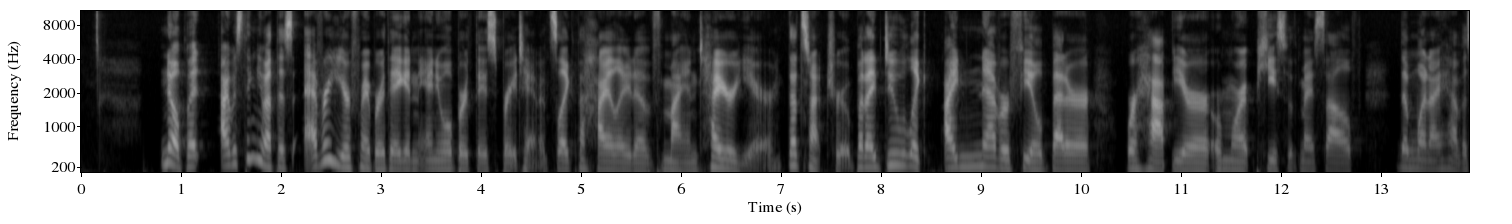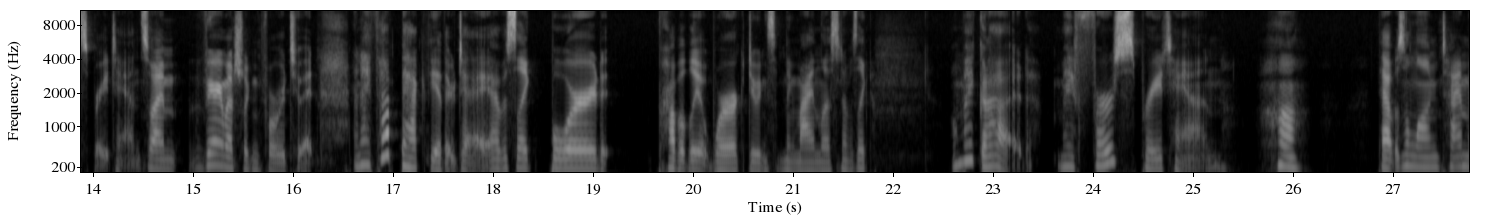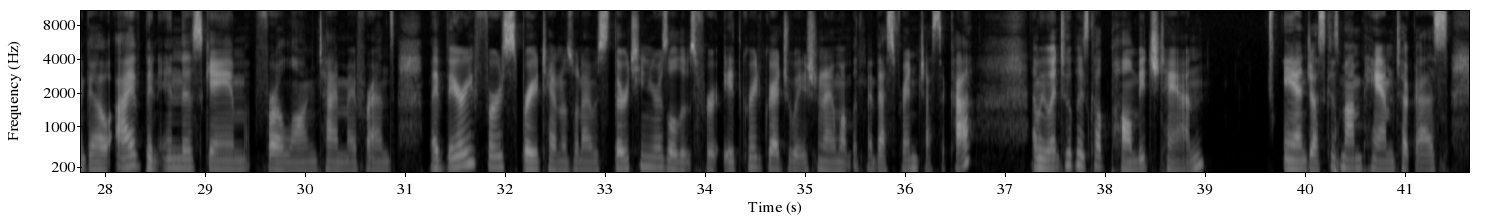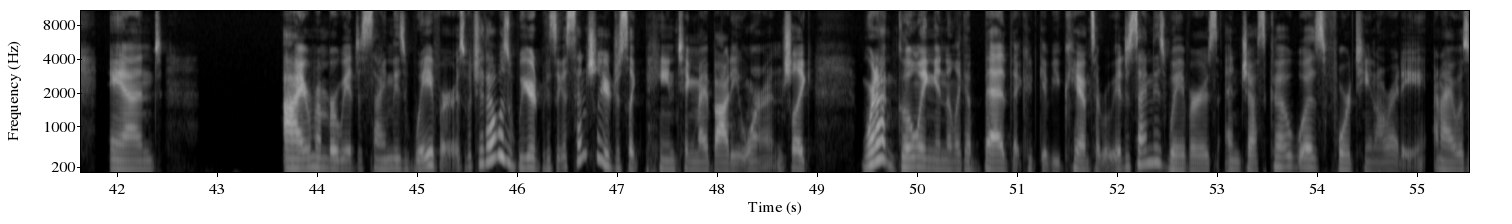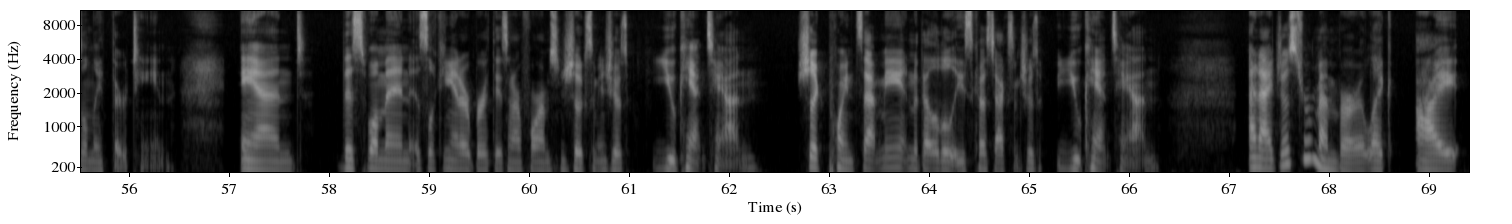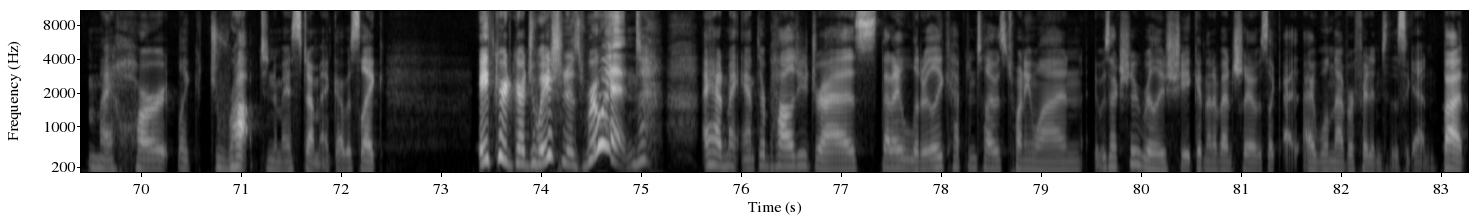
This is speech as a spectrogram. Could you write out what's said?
no, but I was thinking about this every year for my birthday. I get an annual birthday spray tan. It's like the highlight of my entire year. That's not true, but I do like. I never feel better or happier or more at peace with myself than when I have a spray tan. So I'm very much looking forward to it. And I thought back the other day, I was like bored, probably at work doing something mindless. And I was like, oh my God, my first spray tan. Huh. That was a long time ago. I've been in this game for a long time, my friends. My very first spray tan was when I was 13 years old. It was for eighth grade graduation. I went with my best friend, Jessica, and we went to a place called Palm Beach Tan. And Jessica's mom, Pam, took us. And I remember we had to sign these waivers, which I thought was weird because like essentially you're just like painting my body orange. Like we're not going into like a bed that could give you cancer, but we had to sign these waivers and Jessica was 14 already and I was only 13. And this woman is looking at our birthdays and our forums and she looks at me and she goes, "You can't tan." She like points at me and with that little East Coast accent, she goes, "You can't tan." And I just remember like I my heart like dropped into my stomach. I was like, eighth grade graduation is ruined. I had my Anthropologie dress that I literally kept until I was 21. It was actually really chic. And then eventually I was like, I, I will never fit into this again. But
